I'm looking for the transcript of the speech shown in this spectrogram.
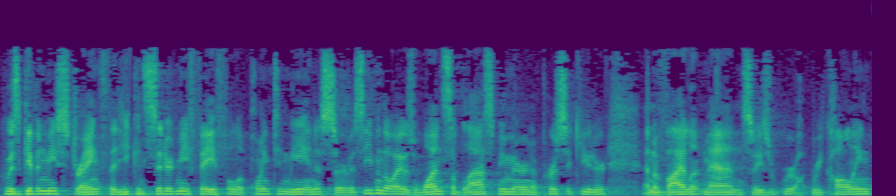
who has given me strength, that he considered me faithful, appointing me in his service, even though I was once a blasphemer and a persecutor and a violent man. So he's re- recalling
